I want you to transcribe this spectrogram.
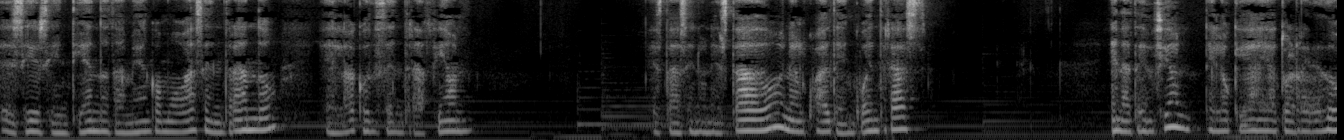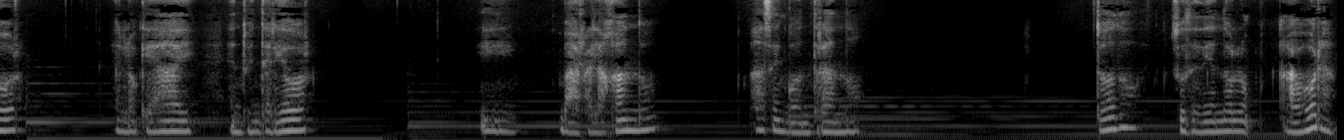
Puedes ir sintiendo también cómo vas entrando en la concentración. Estás en un estado en el cual te encuentras en atención de lo que hay a tu alrededor, en lo que hay en tu interior y vas relajando, vas encontrando todo sucediendo ahora,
